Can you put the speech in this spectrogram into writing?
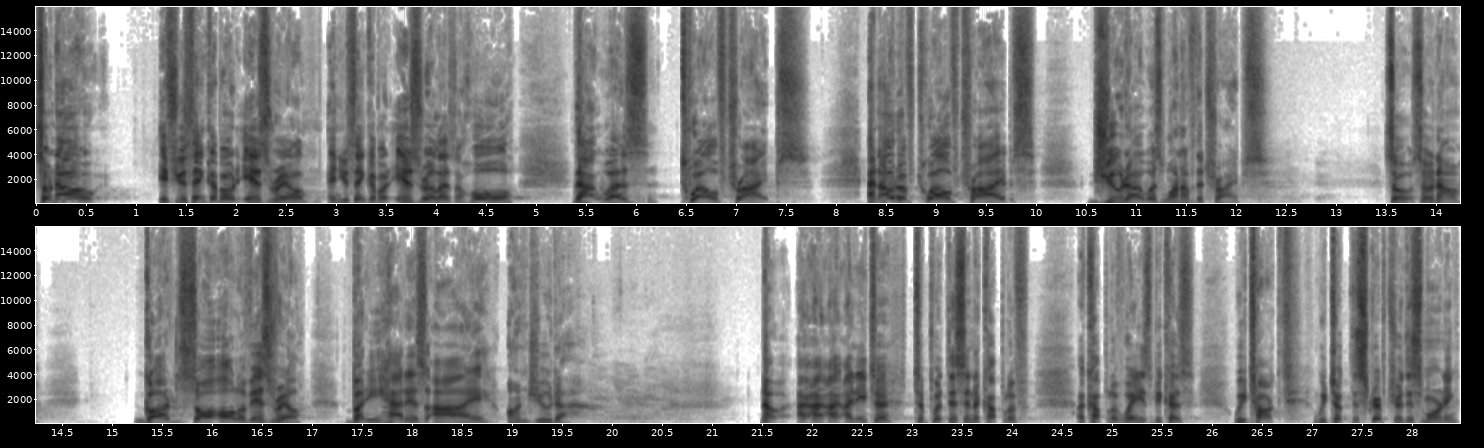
So now, if you think about Israel, and you think about Israel as a whole, that was 12 tribes. And out of 12 tribes, Judah was one of the tribes. So, so now, God saw all of Israel, but he had his eye on Judah. Now, I, I, I, need to, to put this in a couple, of, a couple of ways because we talked, we took the scripture this morning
